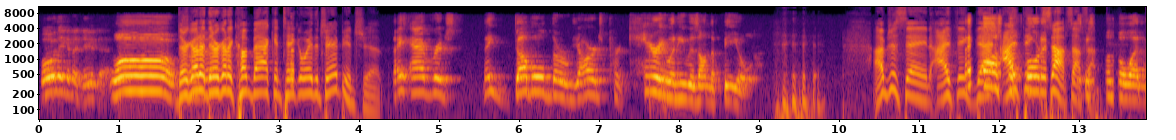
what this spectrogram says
what were they gonna do then? Whoa! They're So gonna they- they're gonna come back and take away the championship. They averaged. They doubled their yards per carry when he was on the field. I'm just saying. I They think that I think Florida stop stop stop. Tunsil wasn't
